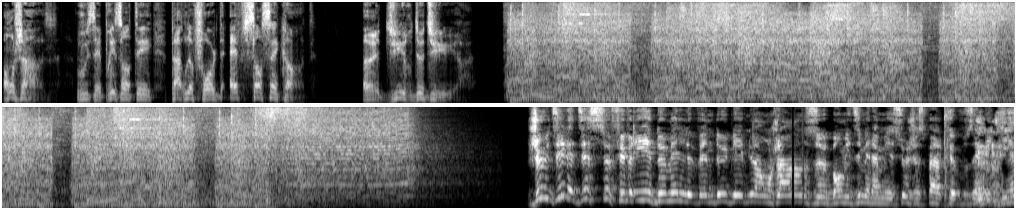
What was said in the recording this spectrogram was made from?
On vous est présenté par le Ford F-150. Un dur de dur. Jeudi le 10 février 2022, bienvenue à Ongeance. Bon midi, mesdames, messieurs. J'espère que vous allez bien.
